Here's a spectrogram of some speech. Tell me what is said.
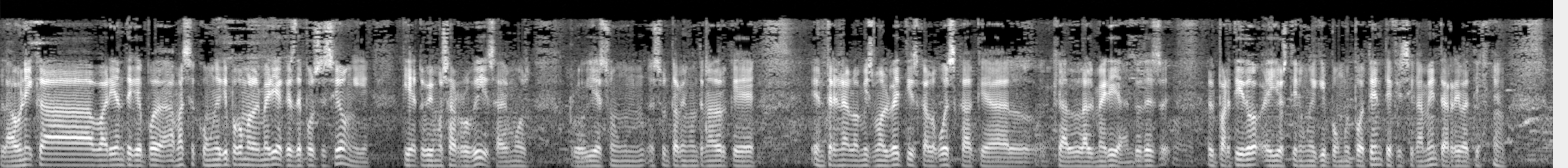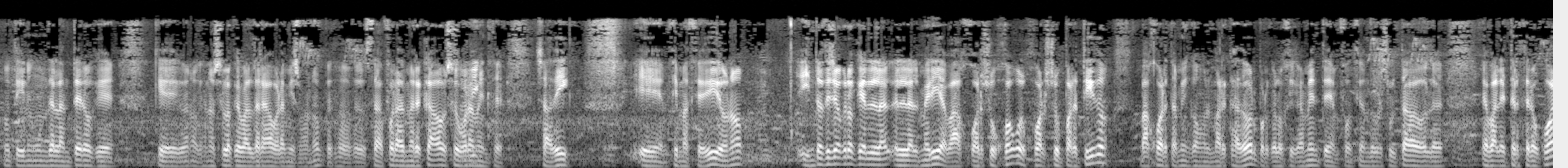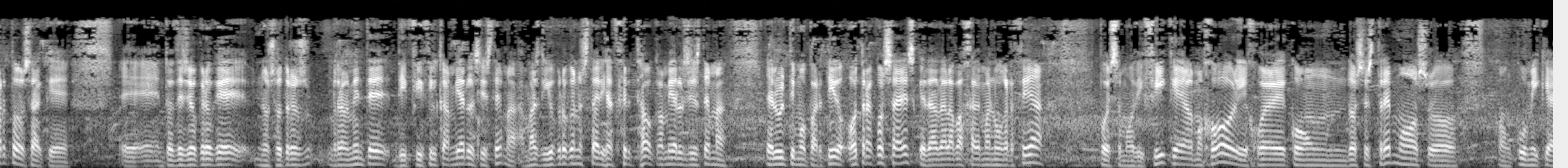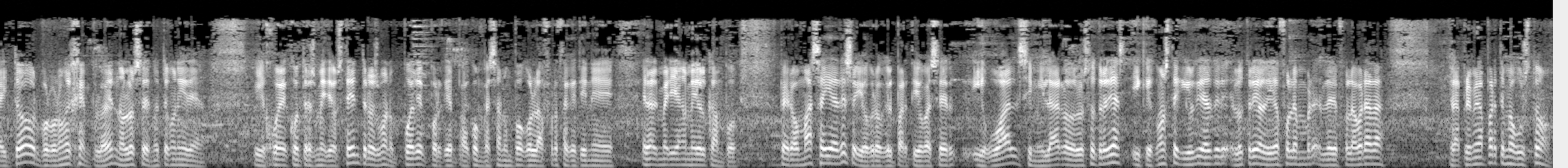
La única variante que pueda, además con un equipo como el Almería que es de posesión y, y ya tuvimos a Rubí, sabemos, Rubí es un, es un también un entrenador que entrena lo mismo al Betis que al Huesca que al, que al Almería. Entonces el partido, ellos tienen un equipo muy potente físicamente, arriba tienen, no tienen un delantero que, que, bueno, que no sé lo que valdrá ahora mismo, ¿no? Pero está fuera de mercado seguramente. Sadik, eh, encima cedido, ¿no? Y entonces yo creo que el, el Almería va a jugar su juego, el jugar su partido, va a jugar también con el marcador, porque lógicamente en función del resultado le, le vale tercero o cuarto, o sea que eh, entonces yo creo que nosotros realmente difícil cambiar el sistema. Además yo creo que no estaría acertado cambiar el sistema el último partido. Otra cosa es que dada la baja de Manu García, pues se modifique a lo mejor y juegue con dos extremos o con Kumik y Aitor, por un ejemplo, ¿eh? no lo sé, no tengo ni idea. Y juegue con tres medios centros, bueno, puede porque para compensar un poco la fuerza que tiene el Almería en el medio del campo. Pero más allá de eso, yo creo que el partido va a ser igual, similar a lo de los otros días y que conste que el, otro día, el día Fuenlabra- de Fuenlabrada, la primera parte me gustó.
